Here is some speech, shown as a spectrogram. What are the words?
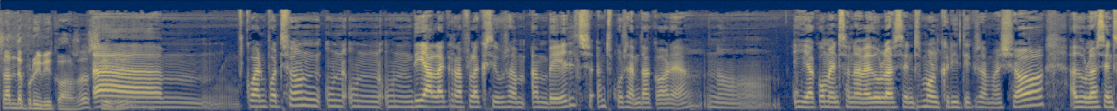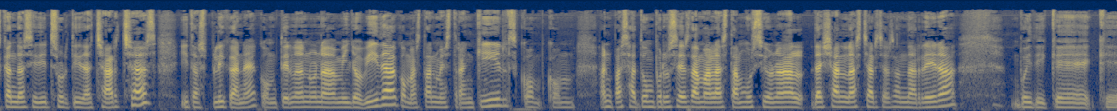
S'han de prohibir coses, sí. Uh, quan pots fer un, un, un, un diàleg reflexius amb, amb ells, ens posem d'acord, eh? No... I ja comencen a haver adolescents molt crítics amb això, adolescents que han decidit sortir de xarxes i t'expliquen, eh? Com tenen una millor vida, com estan més tranquils, com, com han passat un procés de malestar emocional deixant les xarxes endarrere. Vull dir que, que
